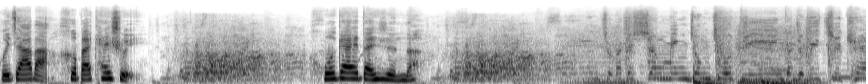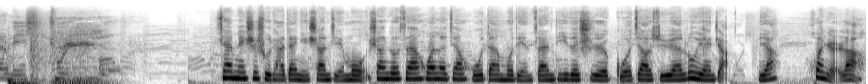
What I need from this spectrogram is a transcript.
回家吧，喝白开水。”活该单身的。下面是薯条带你上节目。上周三《欢乐江湖》弹幕点赞低的是国教学院陆院长。呀，换人了。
